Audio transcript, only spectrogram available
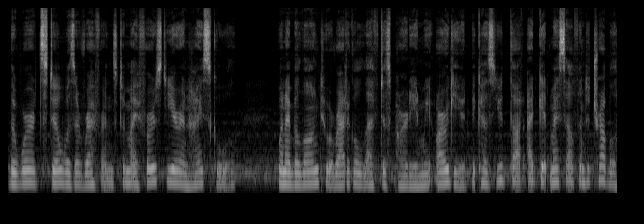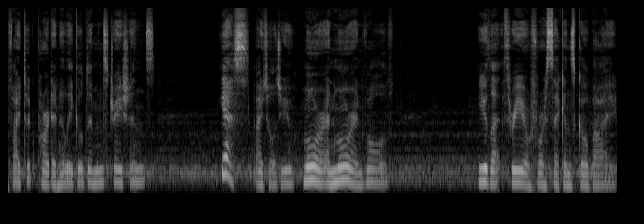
The word still was a reference to my first year in high school when I belonged to a radical leftist party and we argued because you'd thought I'd get myself into trouble if I took part in illegal demonstrations. Yes, I told you, more and more involved. You let three or four seconds go by.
